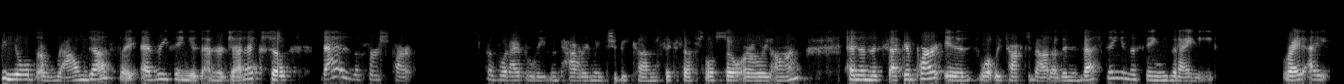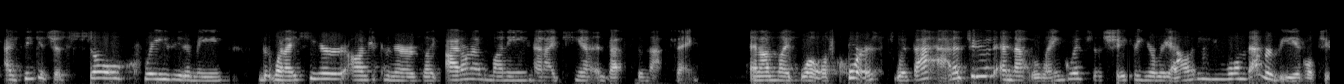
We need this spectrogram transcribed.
fields around us. Like everything is energetic. So that is the first part of what I believe empowered me to become successful so early on. And then the second part is what we talked about of investing in the things that I need. Right? I, I think it's just so crazy to me that when I hear entrepreneurs like, I don't have money and I can't invest in that thing. And I'm like, well, of course, with that attitude and that language that's shaping your reality, you will never be able to.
